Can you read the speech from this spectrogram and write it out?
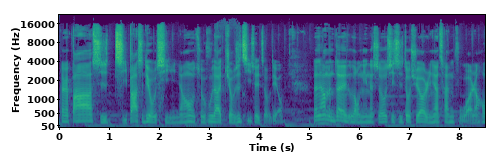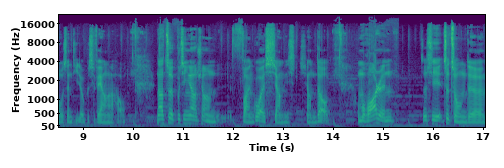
大概八十几、八十六七，然后祖父大概九十几岁走掉。但是他们在老年的时候，其实都需要人家搀扶啊，然后身体都不是非常的好。那这不禁让像反过来想想到，我们华人这些这种的。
